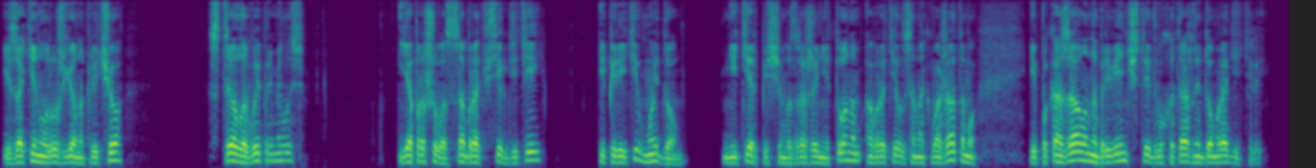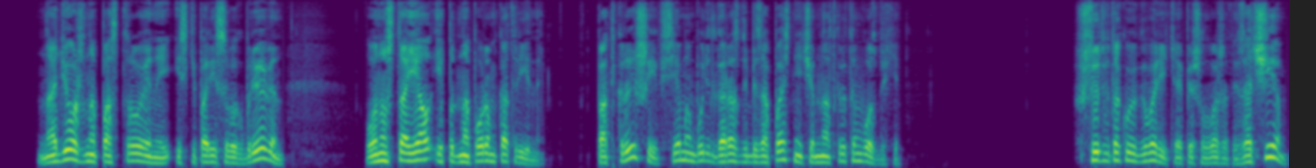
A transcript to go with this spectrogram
и закинул ружье на плечо. Стелла выпрямилась. — Я прошу вас собрать всех детей и перейти в мой дом. Нетерпящим возражений тоном обратилась она к вожатому и показала на бревенчатый двухэтажный дом родителей. Надежно построенный из кипарисовых бревен, он устоял и под напором Катрины. Под крышей всем им будет гораздо безопаснее, чем на открытом воздухе. — Что это вы такое говорите? — опешил вожатый. — Зачем?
